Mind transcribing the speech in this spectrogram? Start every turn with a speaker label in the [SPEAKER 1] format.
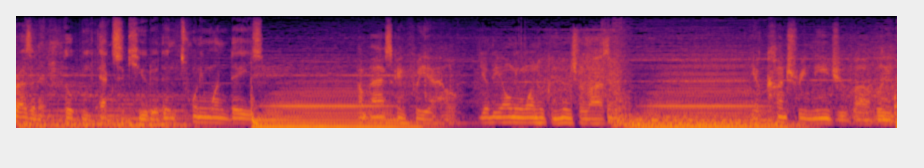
[SPEAKER 1] president. He'll be executed in 21 days.
[SPEAKER 2] I'm asking for your help. You're the only one who can neutralize him. Your country needs you, Bob Lee.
